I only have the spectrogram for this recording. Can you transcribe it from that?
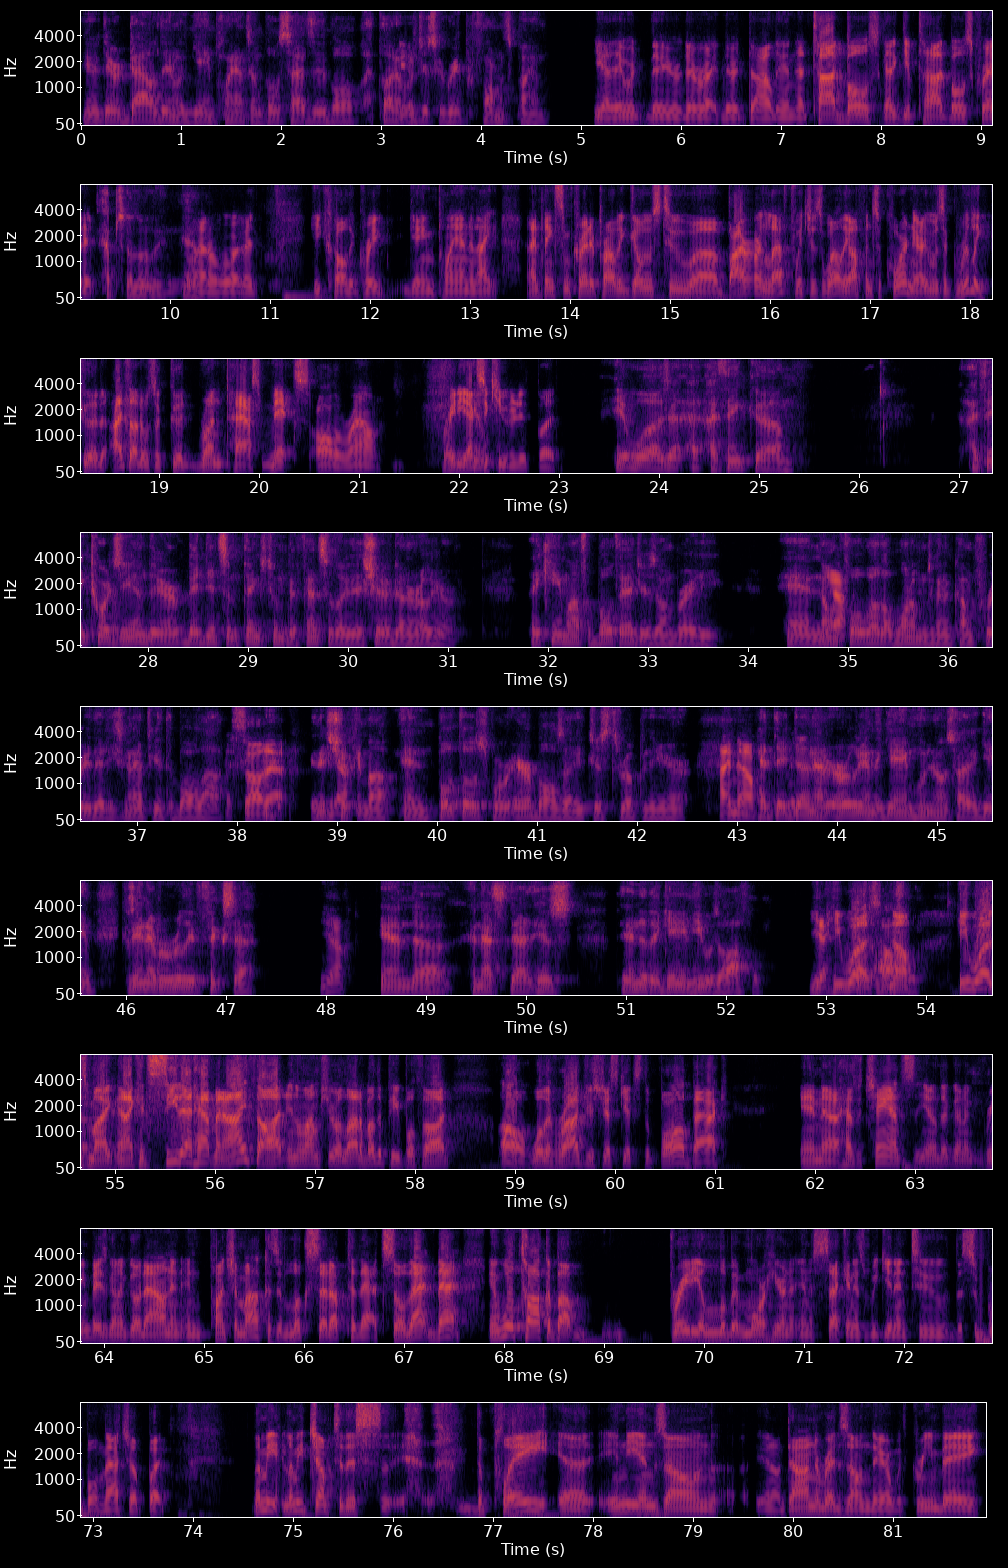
you know, they're dialed in with game plans on both sides of the ball. I thought it yeah. was just a great performance by them. Yeah, they were. They're they're right. They're dialed in. Now, Todd Bowles got to give Todd Bowles credit. Absolutely, no yeah. matter what. He called a great game plan, and I I think some credit probably goes to uh, Byron Leftwich as well, the offensive coordinator. It was a really good. I thought it was a good run pass mix all around. Brady executed it, it but it was. I, I think. Um, I think towards the end there, they did some things to him defensively they should have done earlier. They came off of both edges on Brady, and knowing yeah. full well that one of them is going to come free, that he's going to have to get the ball out. I saw that, and, it yeah. shook him up. And both those were air balls that he just threw up in the air. I know. Had they done that early in the game, who knows how the game? Because they never really fixed that. Yeah. And uh, and that's that. His the end of the game, he was awful. Yeah, he was. was no, he was, Mike, and I could see that happen. I thought, and I'm sure a lot of other people thought, oh, well, if Rodgers just gets the ball back and uh, has a chance, you know, they're going to Green Bay's going to go down and, and punch him out because it looks set up to that. So that that, and we'll talk about Brady a little bit more here in, in a second as we get into the Super Bowl matchup, but. Let me let me jump to this. The play uh, in the end zone, you know, down the red zone there with Green Bay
